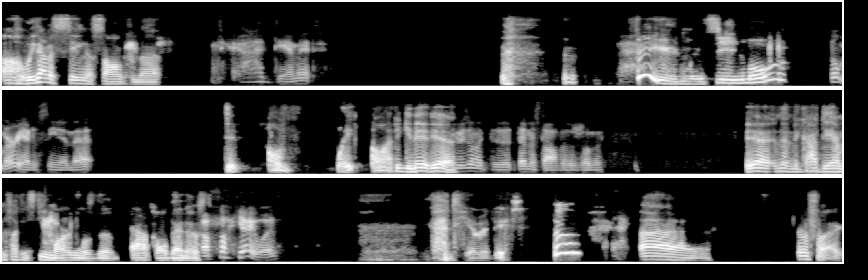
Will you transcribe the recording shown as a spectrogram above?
Oh, we gotta sing a song from that. God damn it. Feed me, Seymour. Bill Murray had a scene in that. Did oh wait oh I think he did yeah He was in like the dentist office or something. yeah and then the goddamn fucking Steve Martin was the asshole dentist. Oh fuck yeah, he was. God damn it, dude. uh, oh fuck.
